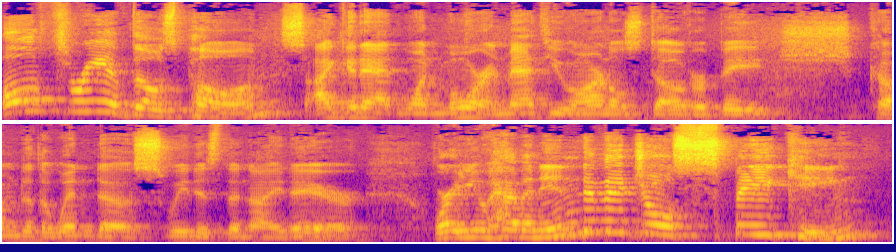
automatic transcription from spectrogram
All three of those poems, I could add one more in Matthew Arnold's Dover Beach, Come to the Window, Sweet as the Night Air, where you have an individual speaking,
